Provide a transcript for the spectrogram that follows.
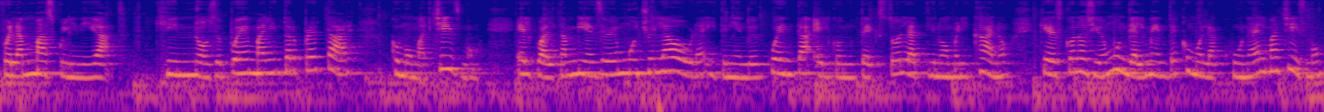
fue la masculinidad, que no se puede malinterpretar como machismo, el cual también se ve mucho en la obra y teniendo en cuenta el contexto latinoamericano, que es conocido mundialmente como la cuna del machismo,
